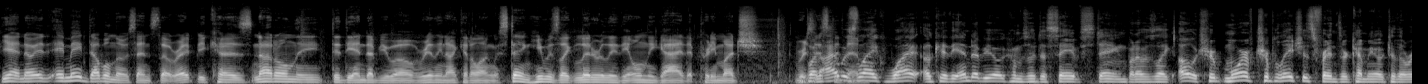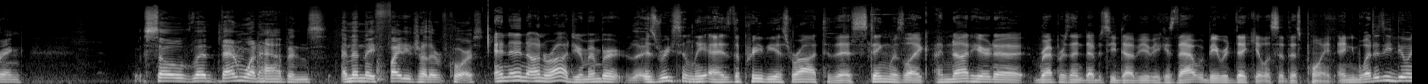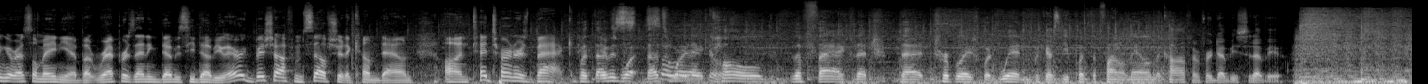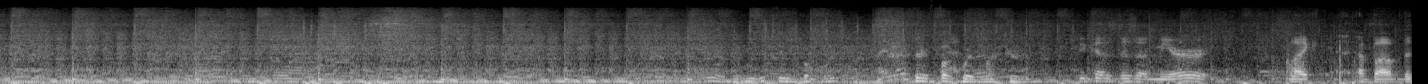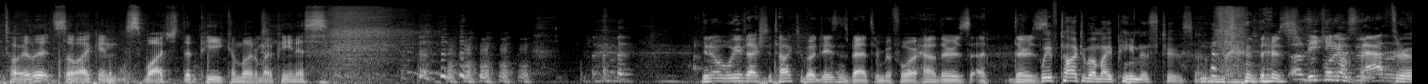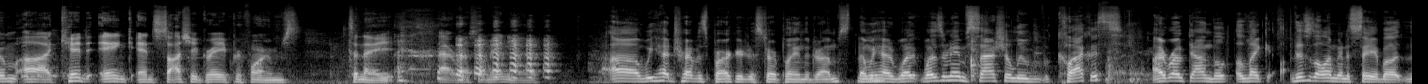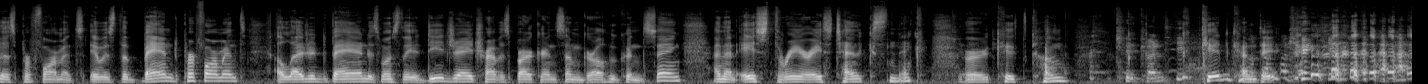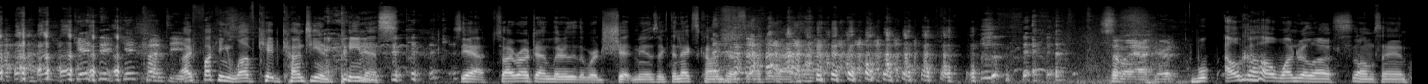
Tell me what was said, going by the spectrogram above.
Yeah, no, it, it made double no sense though, right? Because not only did the NWO really not get along with Sting, he was like literally the only guy that pretty much resisted But I was them. like, why? Okay, the NWO comes out to save Sting, but I was like, oh, tri- more of Triple H's friends are coming out to the ring. So then what happens? And then they fight each other, of course. And then on Raw, do you remember as recently as the previous Raw to this, Sting was like, I'm not here to represent WCW because that would be ridiculous at this point. And what is he doing at WrestleMania but representing WCW? Eric Bischoff himself should have come down on Ted Turner's back. But that's what that's so why ridiculous. I called the fact that that Triple H would win because he put the final nail in the coffin for WCW. They fuck with my girl. Because there's a mirror, like above the toilet, so I can s- watch the pee come out of my penis. You know, we've actually talked about Jason's bathroom before. How there's a there's We've talked about my penis too. So there's Speaking of bathroom, uh, Kid Ink and Sasha Grey performs tonight at WrestleMania. Uh, we had Travis Barker just start playing the drums. Then we had what was her name? Sasha Lou Klakis. I wrote down the like. This is all I'm going to say about this performance. It was the band performance. Alleged band is mostly a DJ. Travis Barker and some girl who couldn't sing, and then Ace Three or Ace Texnick or Kid Kung. Kid Cunty? Kid Cunty. Kid, Kid Cunty. I fucking love Kid Cunty and penis. So, yeah, so I wrote down literally the word shit music. The next contest after that. Semi accurate. W- alcohol wanderlust. That's all I'm saying.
